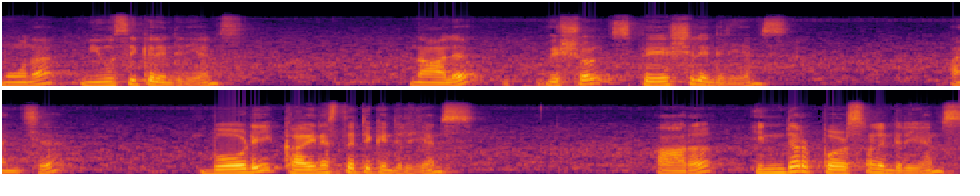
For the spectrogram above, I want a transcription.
മൂന്ന് മ്യൂസിക്കൽ ഇന്റലിജൻസ് നാല് വിഷ്വൽ സ്പേഷ്യൽ ഇന്റലിജൻസ് അഞ്ച് ബോഡി കൈനസ്തറ്റിക് ഇന്റലിജൻസ് ആറ് ഇന്റർ പേഴ്സണൽ ഇന്റലിജൻസ്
